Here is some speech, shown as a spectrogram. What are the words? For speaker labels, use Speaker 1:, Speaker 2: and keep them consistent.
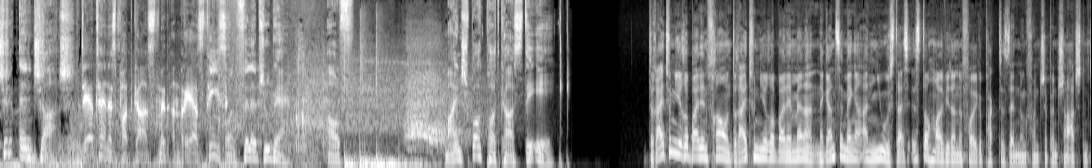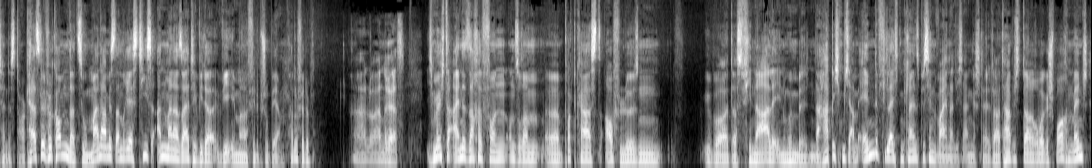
Speaker 1: Chip and Charge. Der Tennis-Podcast mit Andreas Thies und Philipp Joubert. Auf meinsportpodcast.de.
Speaker 2: Drei Turniere bei den Frauen, drei Turniere bei den Männern, eine ganze Menge an News. Das ist doch mal wieder eine vollgepackte Sendung von Chip and Charge, dem Tennis Talk. Herzlich willkommen dazu. Mein Name ist Andreas Thies, an meiner Seite wieder wie immer Philipp Joubert. Hallo Philipp.
Speaker 3: Hallo Andreas.
Speaker 2: Ich möchte eine Sache von unserem äh, Podcast auflösen über das Finale in Wimbledon. Da habe ich mich am Ende vielleicht ein kleines bisschen weinerlich angestellt. Da habe ich darüber gesprochen, Mensch,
